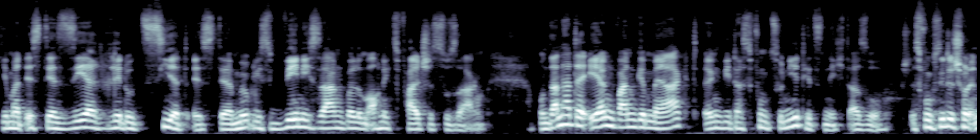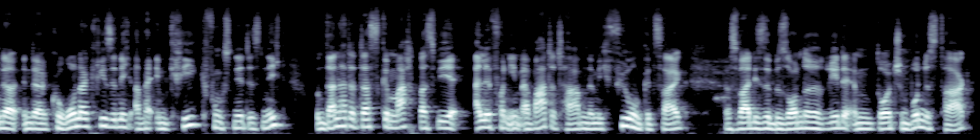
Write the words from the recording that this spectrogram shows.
jemand ist, der sehr reduziert ist, der möglichst wenig sagen will, um auch nichts Falsches zu sagen. Und dann hat er irgendwann gemerkt, irgendwie, das funktioniert jetzt nicht. Also, es funktioniert schon in der, in der Corona-Krise nicht, aber im Krieg funktioniert es nicht. Und dann hat er das gemacht, was wir alle von ihm erwartet haben, nämlich Führung gezeigt. Das war diese besondere Rede im Deutschen Bundestag.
